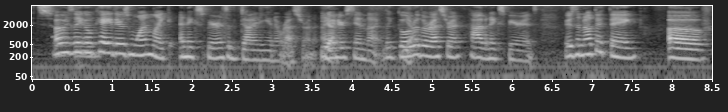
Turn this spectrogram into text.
It's so I was like, okay, there's one, like, an experience of dining in a restaurant. I understand that. Like, go Yeah. to the restaurant, have an experience. There's another thing of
